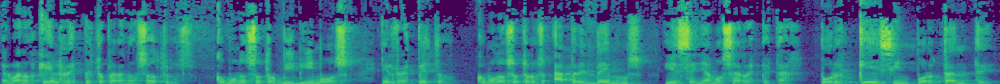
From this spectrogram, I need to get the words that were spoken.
hermanos, ¿qué es el respeto para nosotros? ¿Cómo nosotros vivimos el respeto? ¿Cómo nosotros aprendemos y enseñamos a respetar? ¿Por qué es importante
